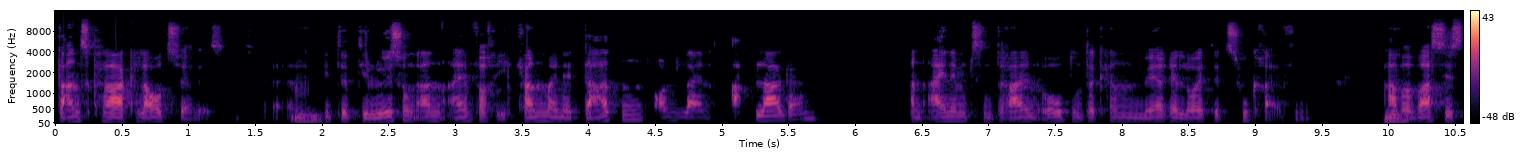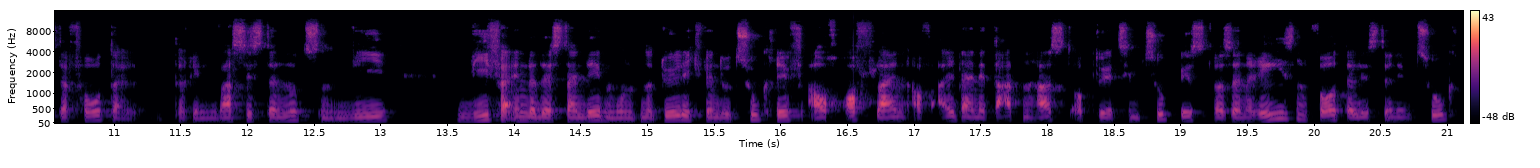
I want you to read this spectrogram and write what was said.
ganz klar Cloud Service? Äh, mhm. Bietet die Lösung an, einfach, ich kann meine Daten online ablagern an einem zentralen Ort und da können mehrere Leute zugreifen. Mhm. Aber was ist der Vorteil darin? Was ist der Nutzen? Wie, wie verändert es dein Leben? Und natürlich, wenn du Zugriff auch offline auf all deine Daten hast, ob du jetzt im Zug bist, was ein Riesenvorteil ist denn im Zug,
